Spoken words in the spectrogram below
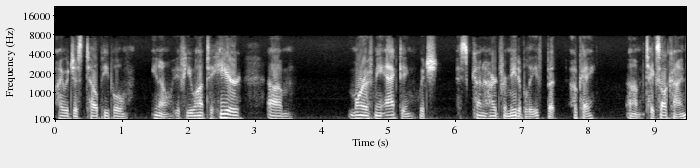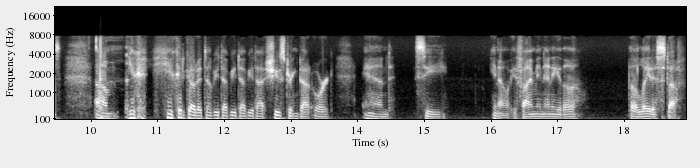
I would just tell people, you know, if you want to hear um, more of me acting, which is kind of hard for me to believe, but okay, um, takes all kinds. Um, you could, you could go to www.shoestring.org and see, you know, if I'm in any of the the latest stuff.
